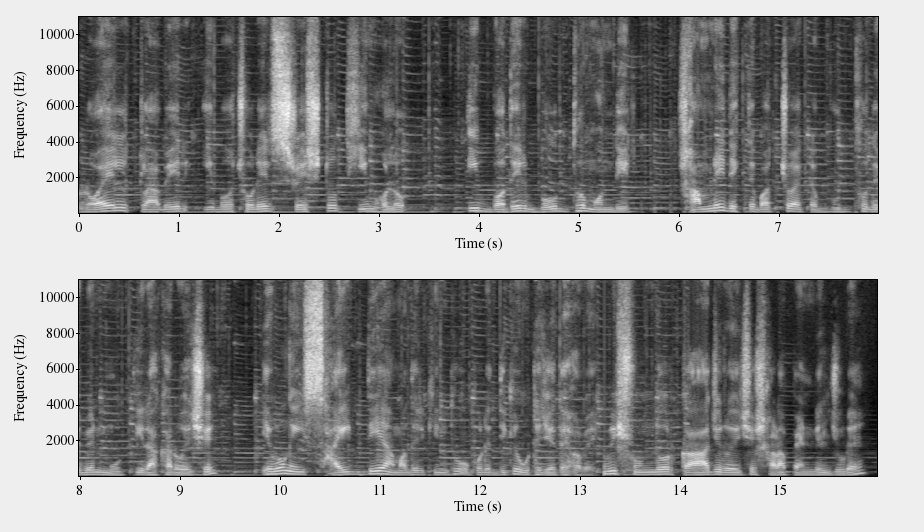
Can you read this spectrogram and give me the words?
রয়্যাল ক্লাবের এবছরের শ্রেষ্ঠ থিম হলো তিব্বতের বৌদ্ধ মন্দির। সামনেই দেখতে পাচ্ছ একটা বুদ্ধদেবের মূর্তি রাখা রয়েছে এবং এই সাইড দিয়ে আমাদের কিন্তু ওপরের দিকে উঠে যেতে হবে। খুবই সুন্দর কাজ রয়েছে সারা প্যান্ডেল জুড়ে।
